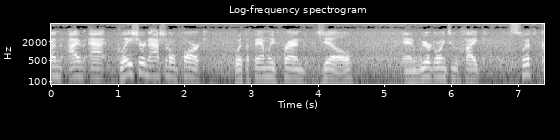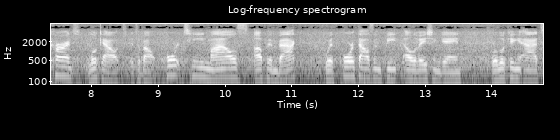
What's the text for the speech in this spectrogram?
I'm at Glacier National Park with a family friend, Jill, and we're going to hike Swift Current Lookout. It's about 14 miles up and back with 4,000 feet elevation gain. We're looking at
